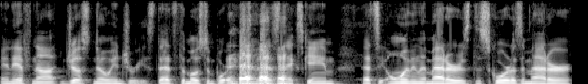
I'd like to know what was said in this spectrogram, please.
and if not, just no injuries. That's the most important thing in this next game. That's the only thing that matters. The score doesn't matter.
